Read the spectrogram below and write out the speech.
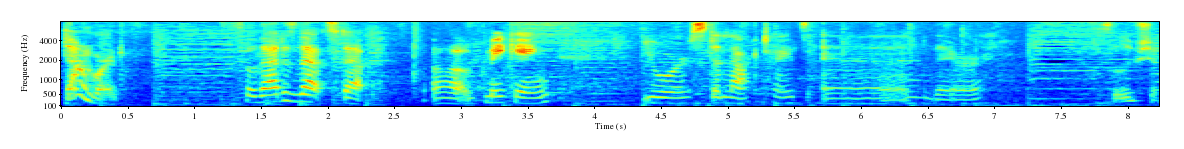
downward. So that is that step of making your stalactites and their solution.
